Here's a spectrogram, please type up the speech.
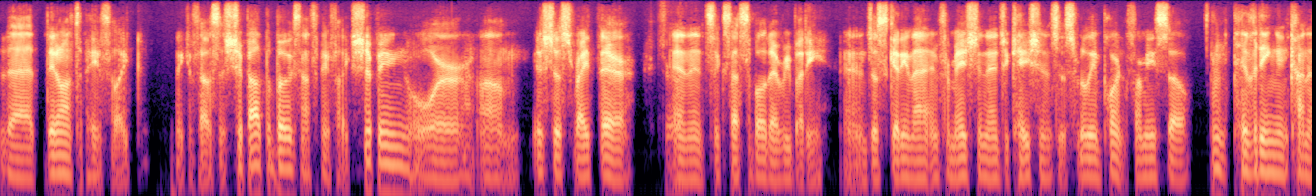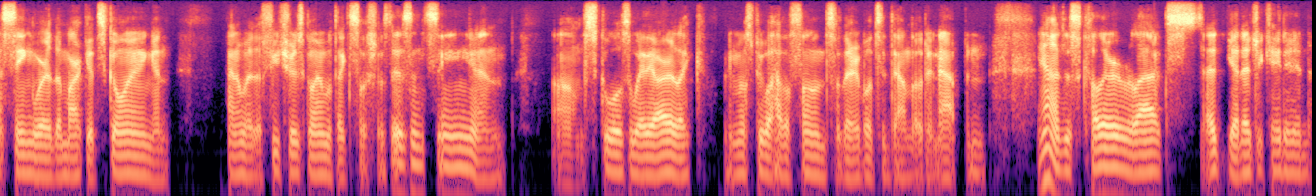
that they don't have to pay for like like if I was to ship out the books, not to pay for like shipping or um, it's just right there sure. and it's accessible to everybody. And just getting that information and education is just really important for me. So I'm pivoting and kind of seeing where the market's going and kind of where the future is going with like social distancing and um, schools the way they are. Like mean, most people have a phone, so they're able to download an app and yeah, just color, relax, ed- get educated.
